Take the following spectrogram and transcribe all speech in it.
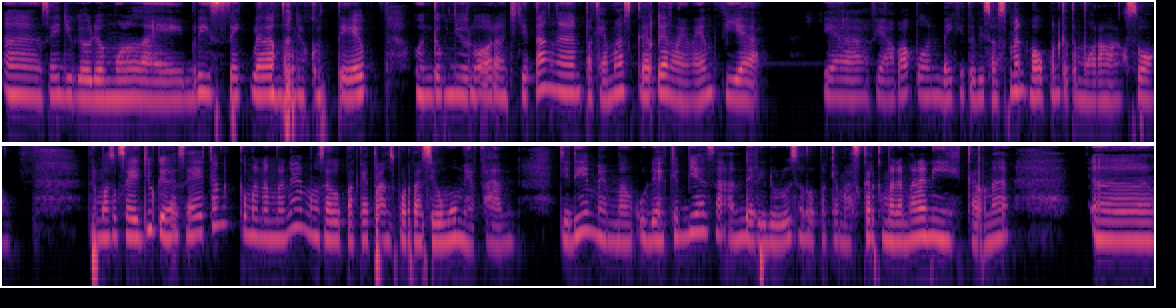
uh, saya juga udah mulai berisik dalam tanda kutip untuk nyuruh orang cuci tangan, pakai masker dan lain-lain via ya via apa pun, baik itu di sosmed maupun ketemu orang langsung. Termasuk saya juga, saya kan ke mana-mana emang selalu pakai transportasi umum ya kan. Jadi memang udah kebiasaan dari dulu selalu pakai masker ke mana-mana nih, karena uh,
